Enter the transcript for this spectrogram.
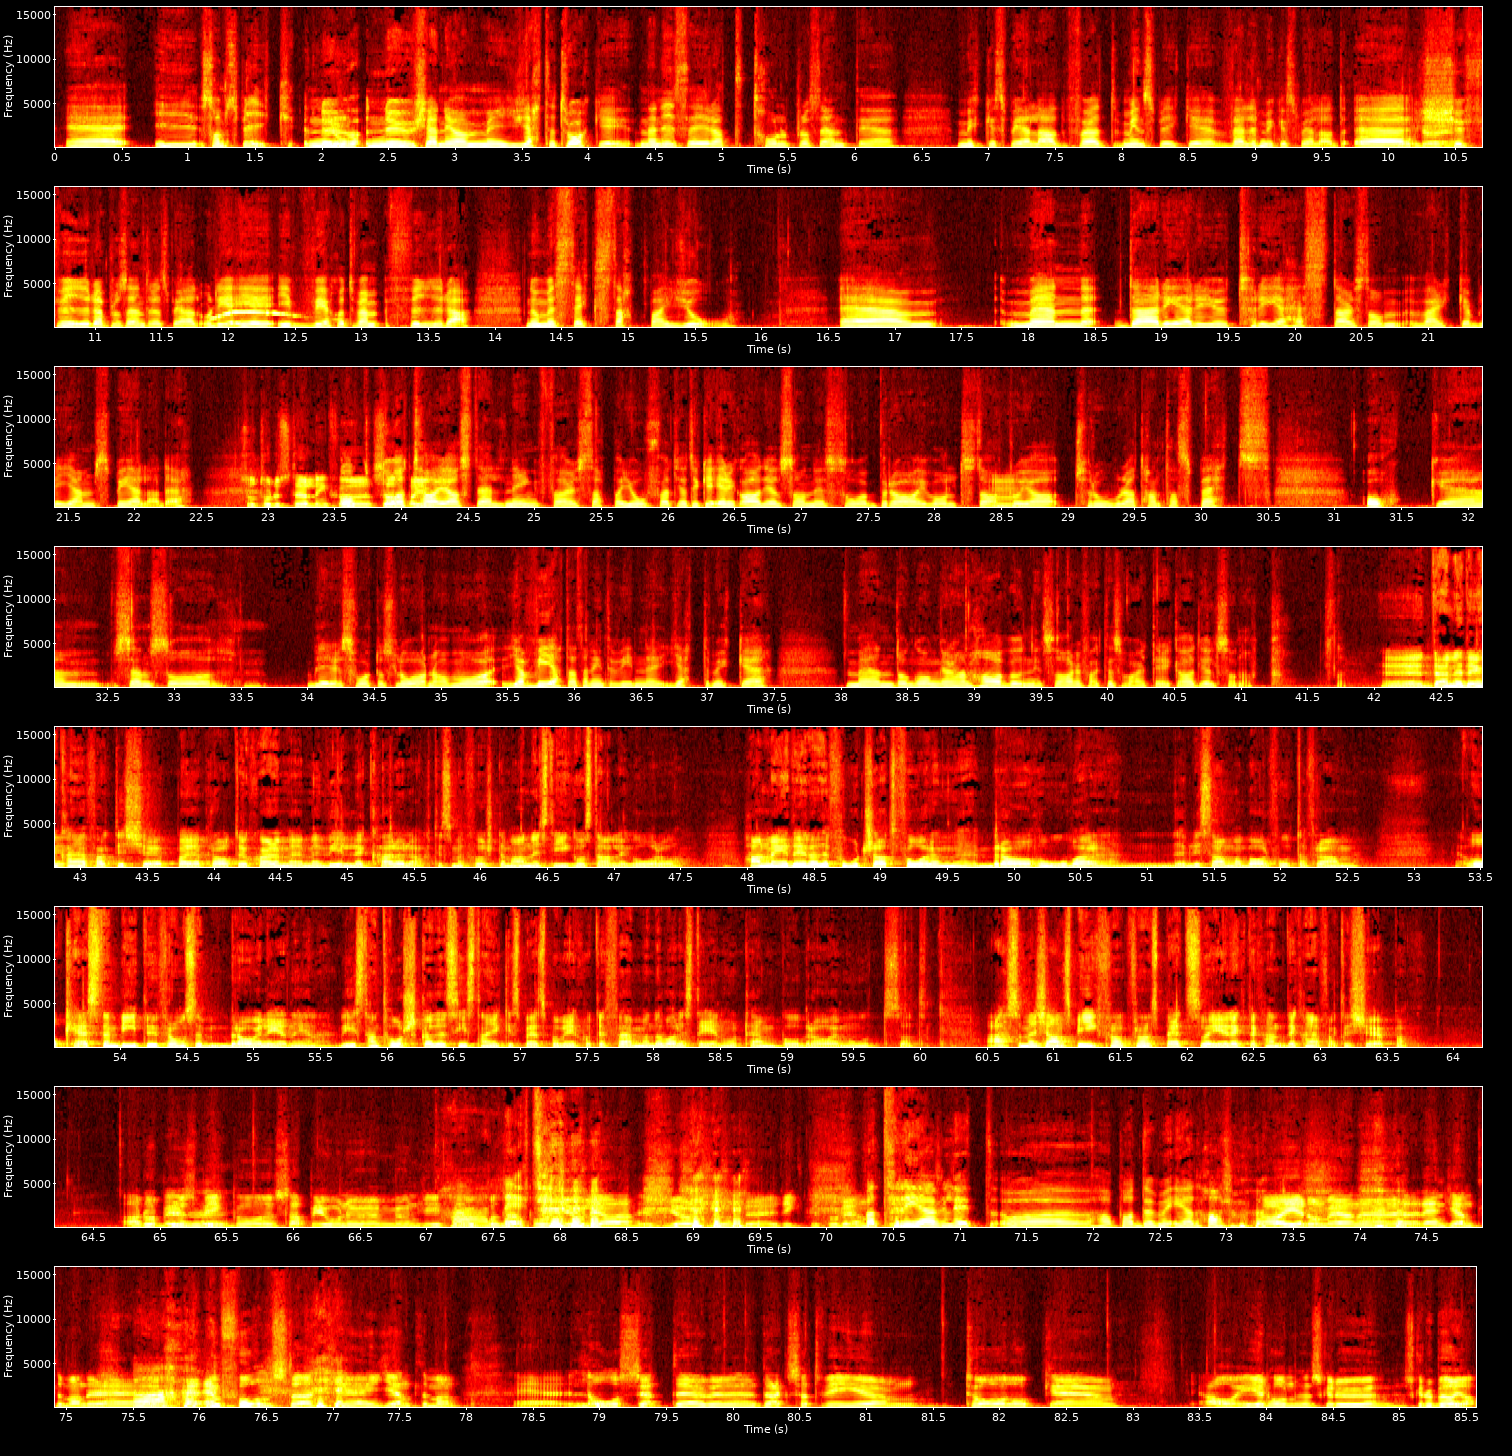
Eh, i, som spik. Nu, nu känner jag mig jättetråkig när ni säger att 12% är mycket spelad. För att min spik är väldigt mycket spelad. Eh, okay. 24% är spelad och det är i V75 4. Nummer 6 Zappa Jo. Eh, men där är det ju tre hästar som verkar bli jämspelade. Så tar du ställning för Och då tar jag ställning för Zappajo för att jag tycker Erik Adielsson är så bra i voltstart mm. och jag tror att han tar spets. Och eh, sen så blir det svårt att slå honom och jag vet att han inte vinner jättemycket. Men de gånger han har vunnit så har det faktiskt varit Erik Adielsson upp. Eh, den idén kan jag faktiskt köpa. Jag pratade själv med, med Ville Karolahti som är första man i Stig stall igår. Och han meddelade fortsatt form, bra hovar, det blir samma barfota fram. Och hästen biter ifrån sig bra i ledningen. Visst, han torskade sist han gick i spets på V75, men då var det stenhårt tempo och bra emot. Så att, alltså med chanspik från, från spets och Erik, det kan, det kan jag faktiskt köpa. Ja då blir det spik mm. på Sapio. Nu är mungipan uppåt här på Julia Björklund riktigt ordentligt. Vad trevligt att ha podden med Edholm. Ja Edholm är en, eh, en gentleman. Ja. En formstark eh, gentleman. Eh, låset är dags att vi tar och Ja Edholm, ska du, ska du börja?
